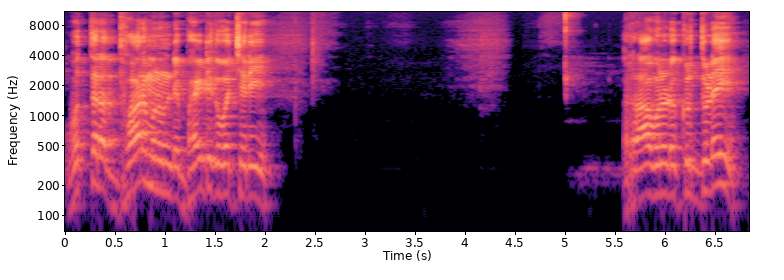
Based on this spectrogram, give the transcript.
ఉత్తర ద్వారము నుండి బయటికి వచ్చిరి. రావణుడు క్రుద్ధుడై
